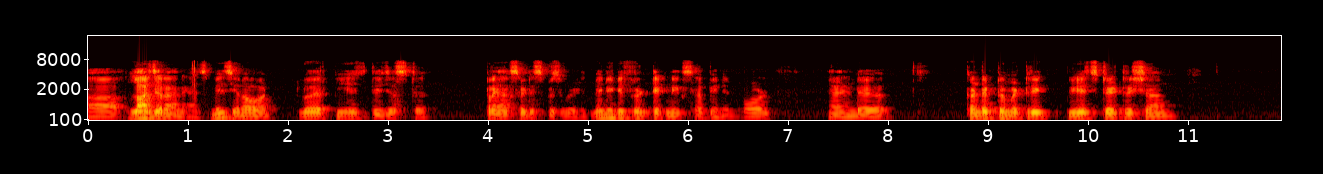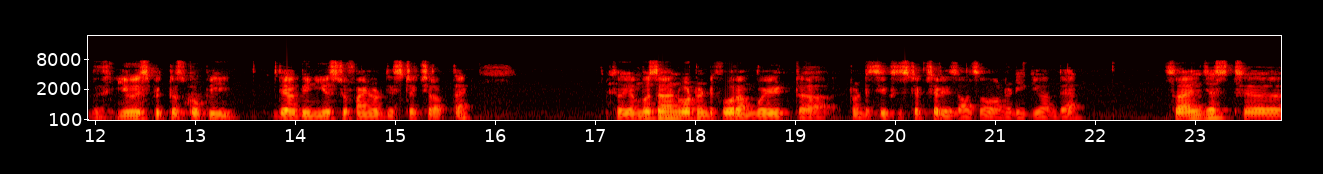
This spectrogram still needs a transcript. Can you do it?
uh, larger ions means you know at lower pH they just uh, trioxide is precipitated. Many different techniques have been involved and uh, conductometric pH titration UV spectroscopy they have been used to find out the structure of that. So MO7 O24 MO8 uh, 26 structure is also already given there. So I'll just uh,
